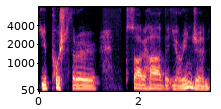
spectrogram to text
you push through so hard that you're injured.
